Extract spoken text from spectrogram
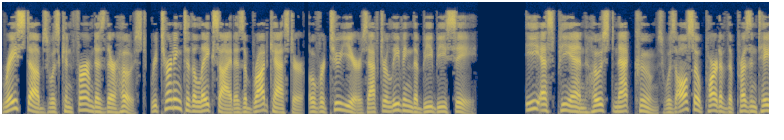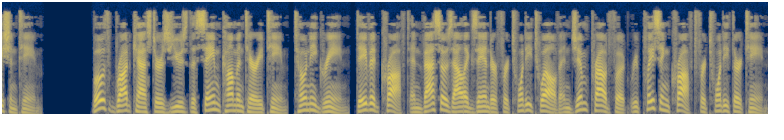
Ray Stubbs was confirmed as their host, returning to the Lakeside as a broadcaster, over two years after leaving the BBC. ESPN host Nat Coombs was also part of the presentation team. Both broadcasters used the same commentary team, Tony Green, David Croft and Vassos Alexander for 2012 and Jim Proudfoot replacing Croft for 2013.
